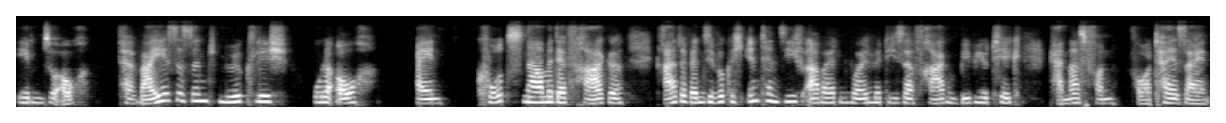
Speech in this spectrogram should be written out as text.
Ebenso auch Verweise sind möglich oder auch ein Kurzname der Frage. Gerade wenn Sie wirklich intensiv arbeiten wollen mit dieser Fragenbibliothek, kann das von Vorteil sein.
